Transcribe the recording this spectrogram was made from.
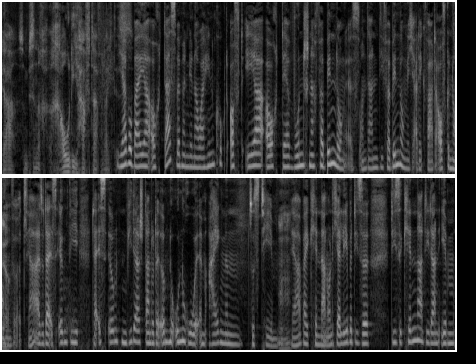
ja, so ein bisschen raudihafter vielleicht ist. Ja, wobei ja auch das, wenn man genauer hinguckt, oft eher auch der Wunsch nach Verbindung ist und dann die Verbindung nicht adäquat aufgenommen ja. wird. Ja, also da ist irgendwie, da ist irgendein Widerstand oder irgendeine Unruhe im eigenen System, mhm. ja, bei Kindern. Und ich erlebe diese, diese Kinder, die dann eben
